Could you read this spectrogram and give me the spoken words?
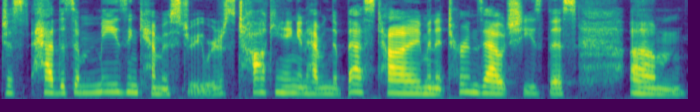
just had this amazing chemistry. We're just talking and having the best time. And it turns out she's this um,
